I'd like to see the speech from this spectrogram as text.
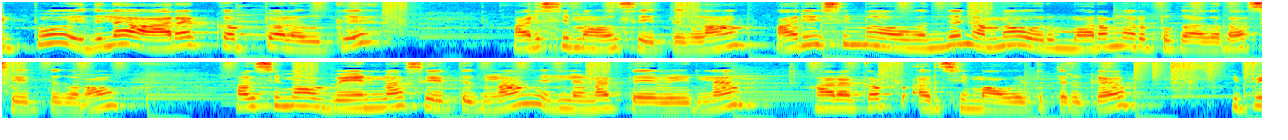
இப்போது இதில் அரை கப் அளவுக்கு அரிசி மாவு சேர்த்துக்கலாம். அரிசி மாவு வந்து நம்ம ஒரு முறமரப்புக்காக தான் சேர்த்துக்கிறோம். அரிசி மாவு வேணுன்னா சேர்த்துக்கலாம் இல்லைன்னா தேவையில்லை. அரை கப் அரிசி மாவு எடுத்துருக்கேன். இப்போ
